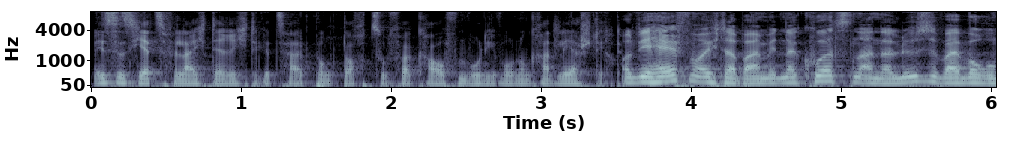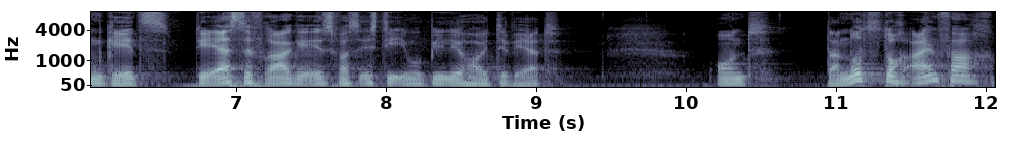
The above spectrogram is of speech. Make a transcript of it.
ist es jetzt vielleicht der richtige Zeitpunkt, doch zu verkaufen, wo die Wohnung gerade leer steht. Und wir helfen euch dabei mit einer kurzen Analyse, weil worum geht's? Die erste Frage ist, was ist die Immobilie heute wert? Und dann nutzt doch einfach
